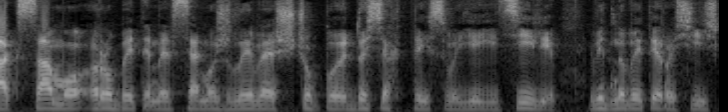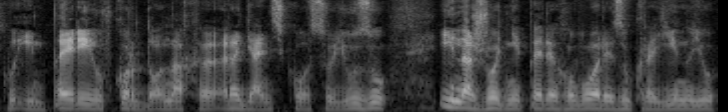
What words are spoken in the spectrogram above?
так само робитиме все можливе, щоб досягти своєї цілі, відновити Російську імперію в кордонах Радянського Союзу і на жодні переговори з Україною,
